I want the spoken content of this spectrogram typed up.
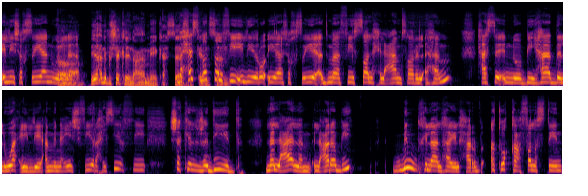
إلي شخصيا ولا آه. يعني بشكل عام هيك إحساس بحس بطل في إلي رؤية شخصية قد ما في الصالح العام صار الأهم. حاسة إنه بهذا الوعي اللي عم نعيش فيه رح يصير في شكل جديد للعالم العربي من خلال هاي الحرب. أتوقع فلسطين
